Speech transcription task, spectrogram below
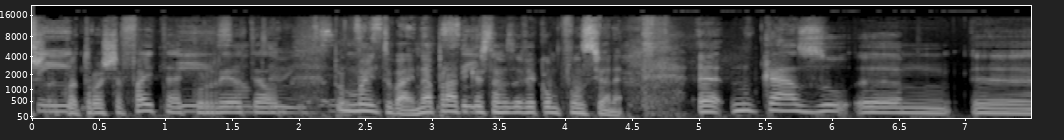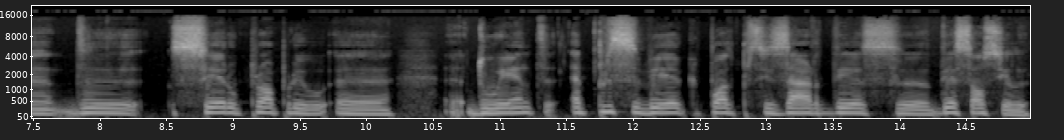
Sim, com a trouxa feita, a correr até o... Muito bem, na prática Sim. estamos a ver como funciona. Uh, no caso uh, de ser o próprio uh, doente a perceber que pode precisar desse, desse auxílio.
